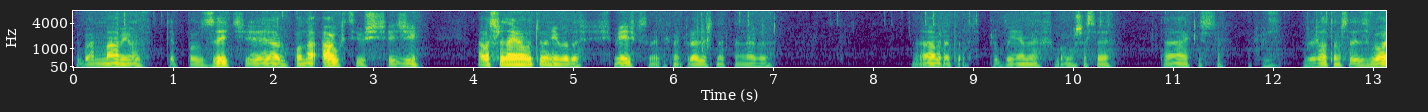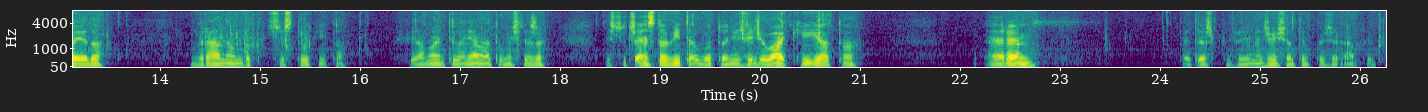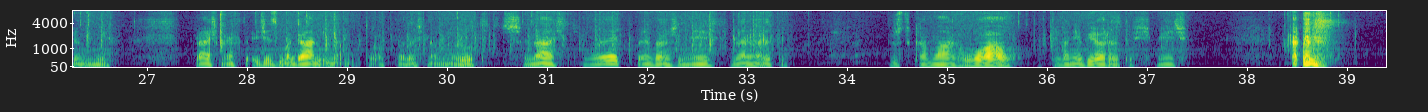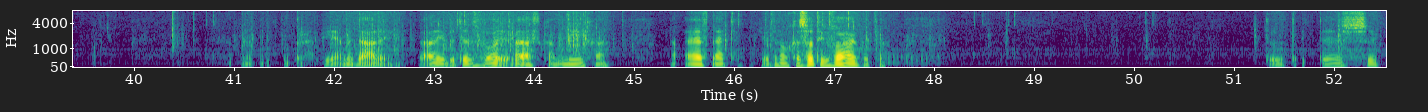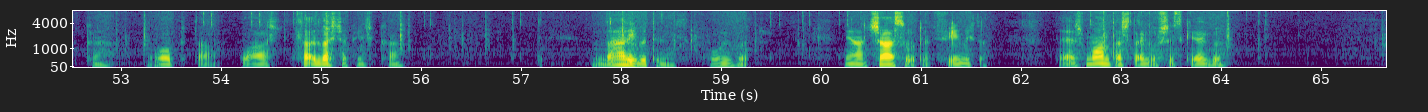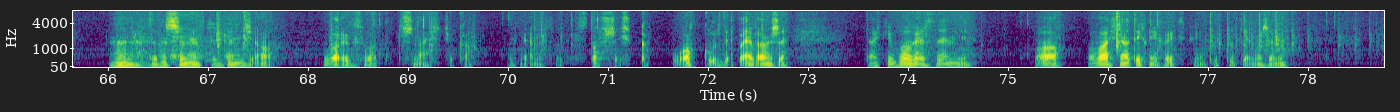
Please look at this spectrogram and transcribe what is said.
chyba mam ją w depozycie albo na aukcji już siedzi. Albo sprzedają ją tu nie, bo to śmieć w sumie tak naprawdę na ten level. Dobra, to spróbujemy. Chyba muszę sobie. Tak, jeszcze wylotem sobie zwoję do granu, bo to trzy sztuki to chwila moment tego nie ma. Tu myślę, że jeszcze często witał, bo to niedźwiedziołaki, a to RM. To też na 90 poziomie. Chyba mniej. Sprawdźmy jak to idzie z magami. Nam to odpadać nam lód 13. No, powiem wam, że nie jest źle, ale to różdżka mag. Wow. Tego nie biorę, to śmieć. Dobra, bijemy dalej. Dalej by te zwoje, laska, mnicha. Na F net. Nie to mam hasło tych wag, bo to... Tutaj też szybka. Łopta, płaszcz. Całe 25k. Dali by ten swój, bo nie mam czasu, ten filmik to Też montaż tego wszystkiego. Dobra, zobaczymy jak to będzie. O, worek złoty 13k. Weźmiemy sobie 106k. O kurde, powiem wam, że taki bogacz ze mnie. O, o właśnie, na tych mniejszych ekspientów tutaj możemy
